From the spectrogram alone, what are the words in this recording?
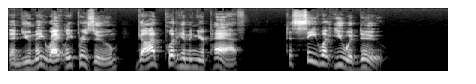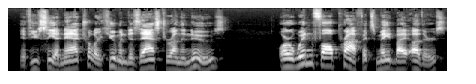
then you may rightly presume God put him in your path to see what you would do. If you see a natural or human disaster on the news, or windfall profits made by others,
